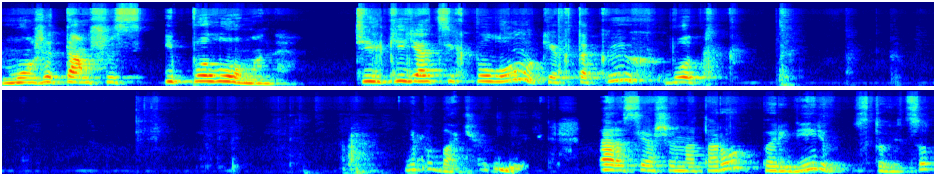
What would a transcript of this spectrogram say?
Може, там щось і поломане. Тільки я цих поломок, як таких, от Не побачу. Зараз я ще на таро перевірю 100%,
